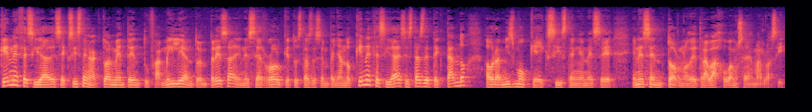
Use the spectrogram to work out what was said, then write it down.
qué necesidades existen actualmente en tu familia, en tu empresa, en ese rol que tú estás desempeñando. ¿Qué necesidades estás detectando ahora mismo que existen en ese, en ese entorno de trabajo, vamos a llamarlo así?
